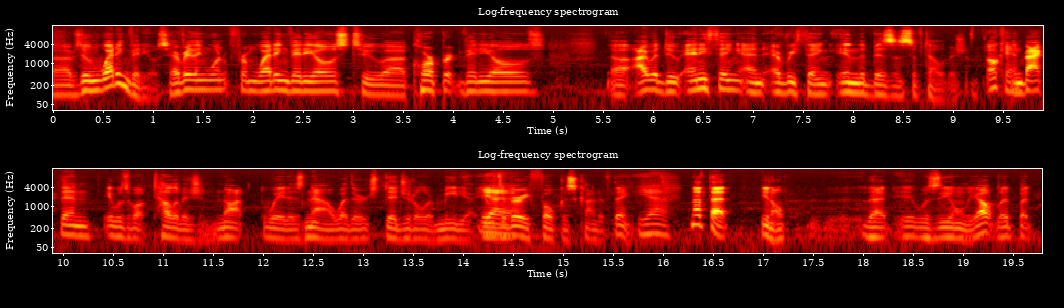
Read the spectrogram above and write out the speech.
uh, I was doing wedding videos. Everything went from wedding videos to uh, corporate videos. Uh, I would do anything and everything in the business of television. Okay. And back then, it was about television, not the way it is now, whether it's digital or media. It was Yeah. a very focused kind of thing. yeah. Not that, you know, that it was the only outlet, but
